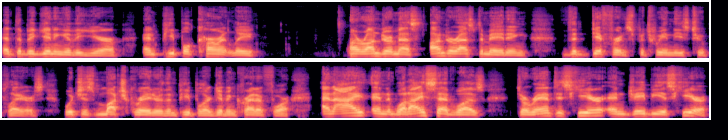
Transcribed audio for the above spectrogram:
at the beginning of the year, and people currently are under underestimating the difference between these two players, which is much greater than people are giving credit for. And I and what I said was Durant is here and JB is here.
